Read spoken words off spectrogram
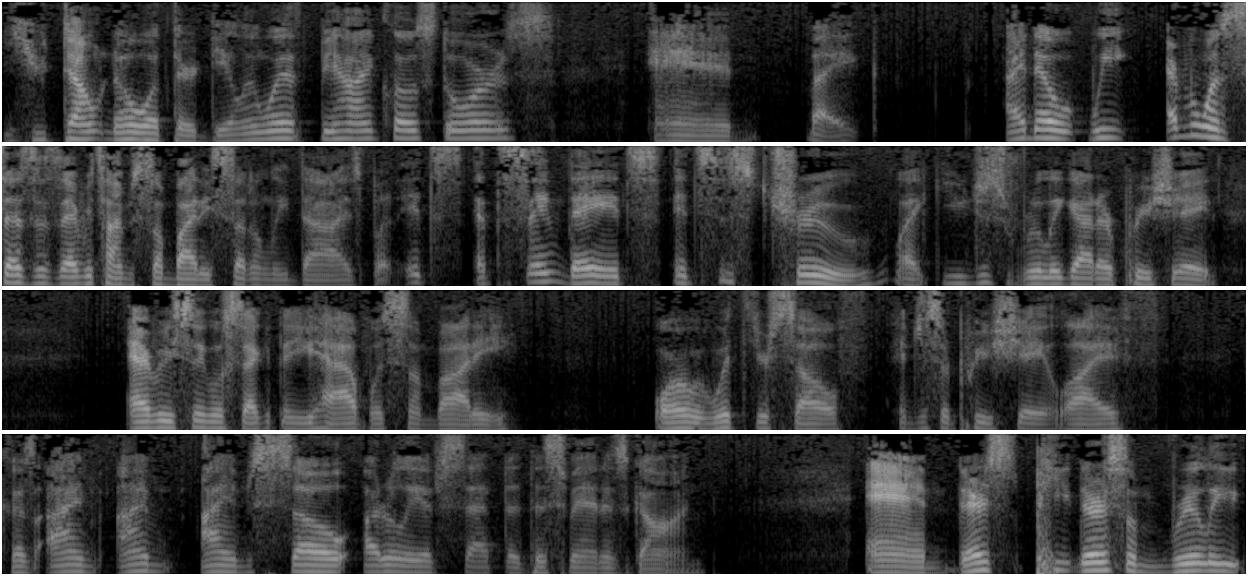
you don't know what they're dealing with behind closed doors, and like I know we everyone says this every time somebody suddenly dies, but it's at the same day it's it's just true. Like you just really got to appreciate every single second that you have with somebody or with yourself and just appreciate life cuz I'm I'm I'm so utterly upset that this man is gone. And there's there's some really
